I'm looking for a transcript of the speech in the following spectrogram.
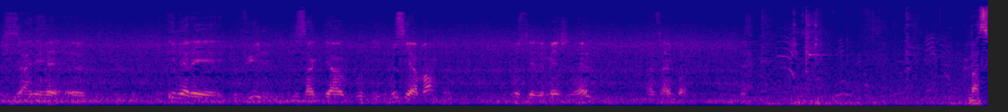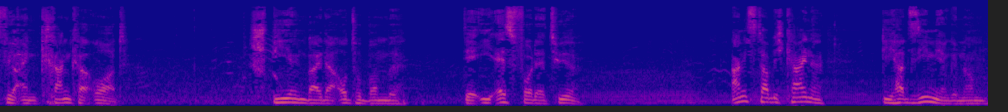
das ist eine äh, innere Gefühl, das sagt, ja gut, ich muss ja machen, ich muss den Menschen helfen, ganz einfach. Was für ein kranker Ort. Spielen bei der Autobombe, der IS vor der Tür. Angst habe ich keine, die hat sie mir genommen.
